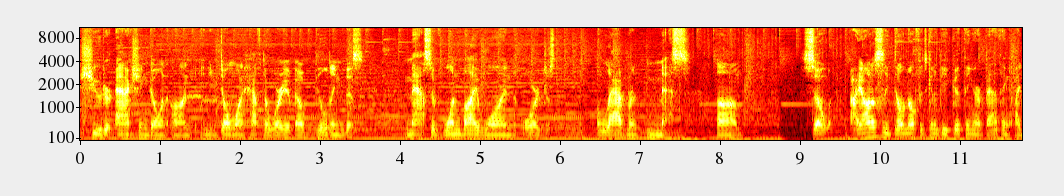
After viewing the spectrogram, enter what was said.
shooter action going on, and you don't want to have to worry about building this massive one by one or just a labyrinth mess. Um, so I honestly don't know if it's going to be a good thing or a bad thing. I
